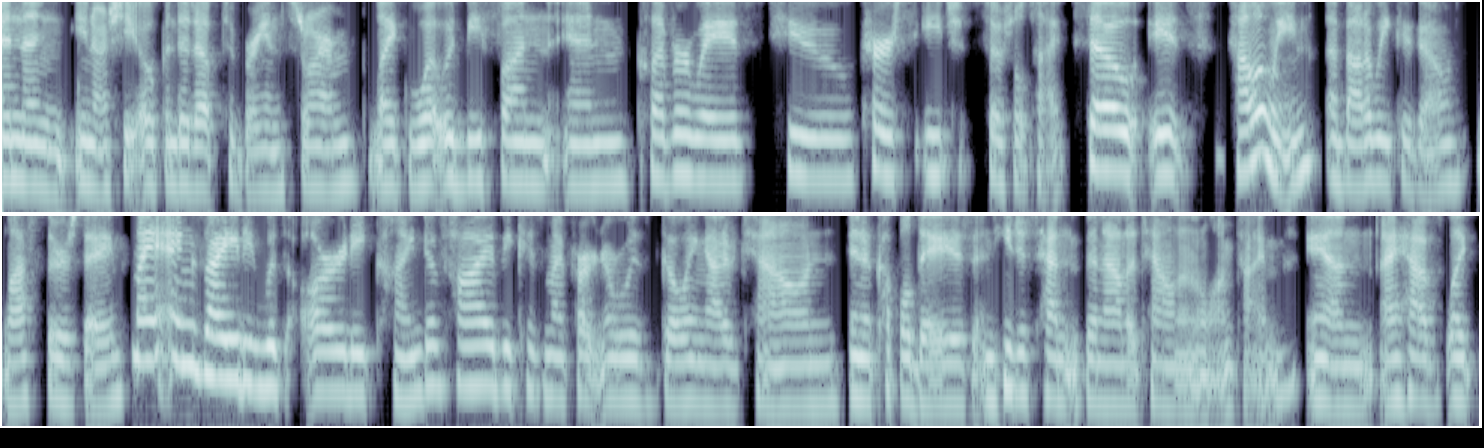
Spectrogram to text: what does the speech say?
and then you know she opened it up to brainstorm like what would be fun and clever ways to curse each social type. So it's halloween about a week ago last thursday. My anxiety was already kind of high because my partner was going out of town in a couple days and he just hadn't been out of town in a long time. And i have like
